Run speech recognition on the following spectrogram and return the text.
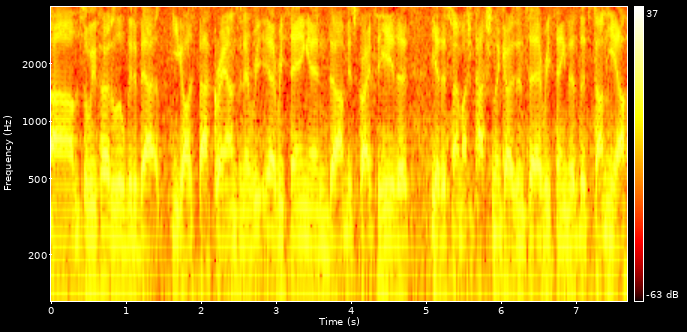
Um, so we've heard a little bit about you guys' backgrounds and every, everything, and um, it's great to hear that. Yeah, there's so much passion that goes into everything that, that's done here.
